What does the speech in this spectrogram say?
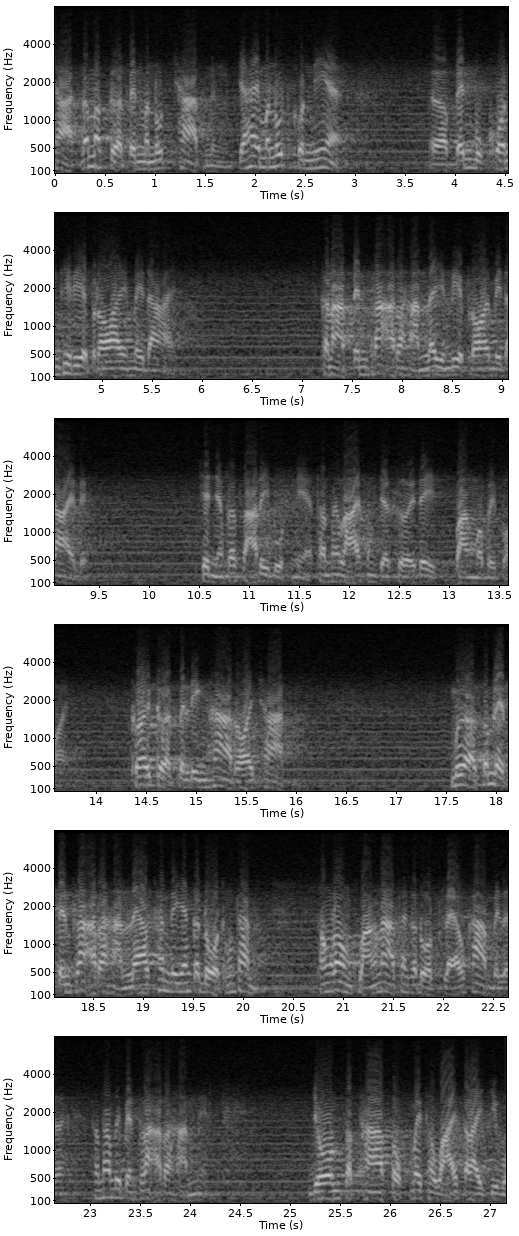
ชาติ แล้วมาเกิดเป็นมนุษย์ชาติหนึ่ง จะให้มนุษย์คนเนี้ เเป็นบุคคลที่เรียบร้อยไม่ได้ ขนาดเป็นพระอรหันต์แล้วยังเรียบร้อยไม่ได้เลย เช่นอย่างพระสารีบุตรเนี่ยท่านทั้งหลายคงจะเคยได้ฟังมาบ่อยๆ เคยเกิดเป็นลิงห้าร้อยชาติ เมื่อสำเร็จเป็นพระอรหันต์แล้วท่านก็ยังกระโดดของท่านท้องร่องขวางหน้าท่านกระโดดแผลวข้ามไปเลยทั้งท่านที่เป็นพระอรหันต์เนี่ย โยมศรัทธาตกไม่ถวายไตรจีว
